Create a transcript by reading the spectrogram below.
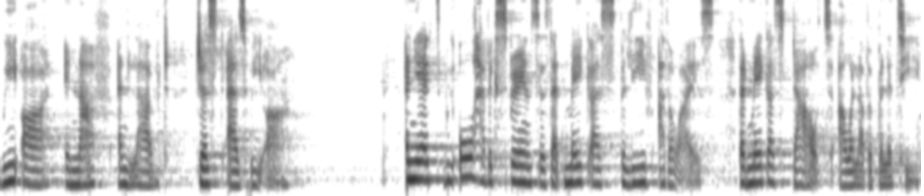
We are enough and loved just as we are. And yet, we all have experiences that make us believe otherwise, that make us doubt our lovability.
